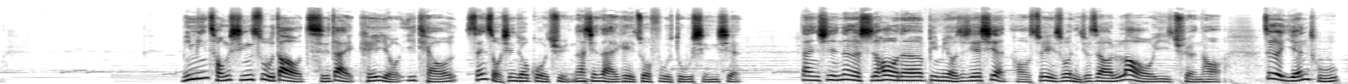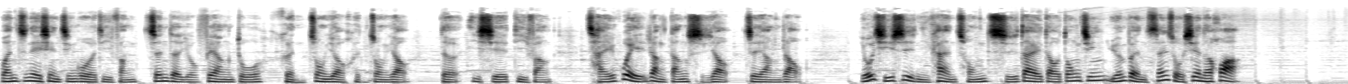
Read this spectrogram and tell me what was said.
明明从新宿到池袋可以有一条三手线就过去，那现在还可以做副都新线。但是那个时候呢，并没有这些线哦，所以说你就是要绕一圈哦。这个沿途丸之内线经过的地方，真的有非常多很重要、很重要的一些地方，才会让当时要这样绕。尤其是你看，从池袋到东京，原本三手线的话，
